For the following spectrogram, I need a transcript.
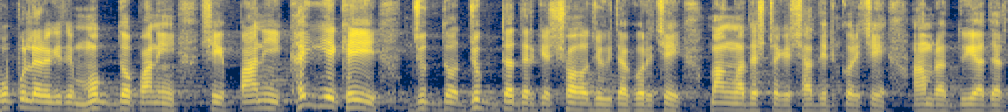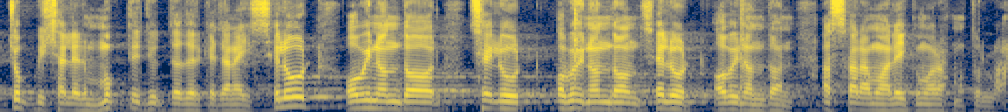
পপুলার হয়ে গেছে মুগ্ধ পানি। সেই পানি খাইয়ে খেয়ে যুদ্ধ, যোদ্ধাদেরকে সহযোগিতা করেছে, বাংলাদেশটাকে স্বাধীন করেছে। আমরা দুই হাজার চব্বিশ সালের মুক্তিযোদ্ধাদেরকে জানাই সেলুট, অভিনন্দন সেলুট অভিনন্দন সেলুট, অভিনন্দন। আসসালামু আলাইকুম রহমতুল্লাহ।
